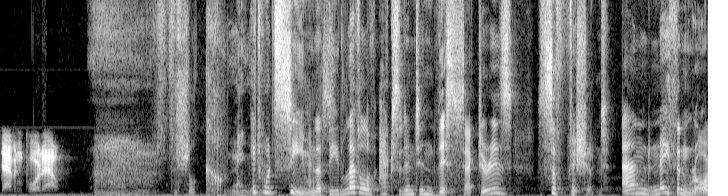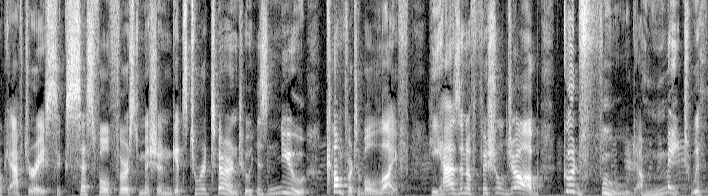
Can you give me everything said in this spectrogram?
Davenport out. Official code name. It would seem that the level of accident in this sector is sufficient, and Nathan Rourke, after a successful first mission, gets to return to his new, comfortable life. He has an official job, good food, a mate with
